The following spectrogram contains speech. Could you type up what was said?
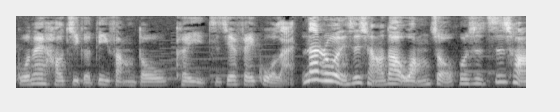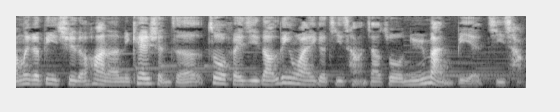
国内好几个地方都可以直接飞过来。那如果你是想要到王走或是支床那个地区的话呢，你可以选择坐飞机到另外一个机场，叫做女满别机场。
